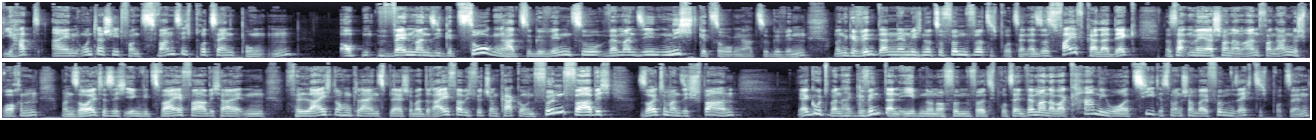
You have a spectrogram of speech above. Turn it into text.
Die hat einen Unterschied von 20 Prozentpunkten ob, wenn man sie gezogen hat zu gewinnen, zu, wenn man sie nicht gezogen hat zu gewinnen. Man gewinnt dann nämlich nur zu 45%. Also das Five-Color-Deck, das hatten wir ja schon am Anfang angesprochen, man sollte sich irgendwie zweifarbig halten, vielleicht noch einen kleinen Splash, aber dreifarbig wird schon kacke und fünffarbig sollte man sich sparen. Ja gut, man gewinnt dann eben nur noch 45%. Wenn man aber Kami War zieht, ist man schon bei 65%.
